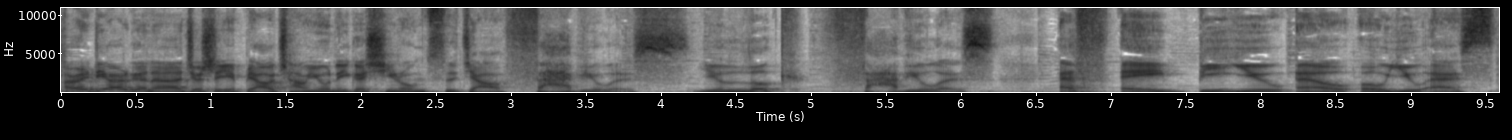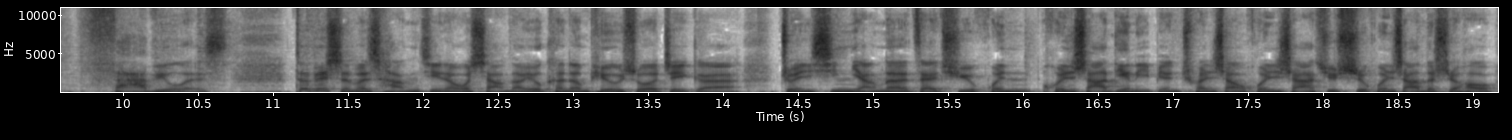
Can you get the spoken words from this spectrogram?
而第二个呢，就是也比较常用的一个形容词叫 fabulous。You look fabulous. F A B U L O U S fabulous， 特别什么场景呢？我想到有可能，譬如说这个准新娘呢，在去婚婚纱店里边穿上婚纱去试婚纱的时候，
